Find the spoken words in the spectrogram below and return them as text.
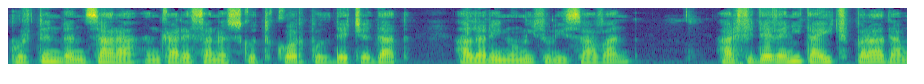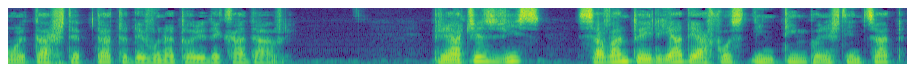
purtând în țara în care s-a născut corpul decedat al renumitului savant, ar fi devenit aici prada mult așteptată de vânătorii de cadavre. Prin acest vis, savantul Eliade a fost din timp înștiințat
